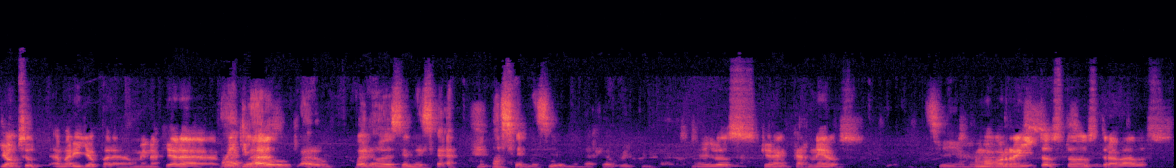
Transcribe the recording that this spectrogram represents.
jumpsuit amarillo para homenajear a ah, claro, claro. Bueno, hacen ese, hacen ese homenaje a Breaking Bad. los que eran carneros. Sí, como borreguitos todos trabados.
